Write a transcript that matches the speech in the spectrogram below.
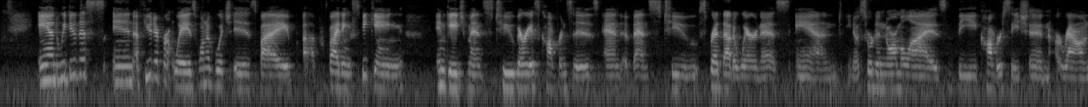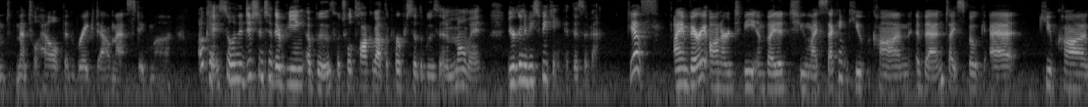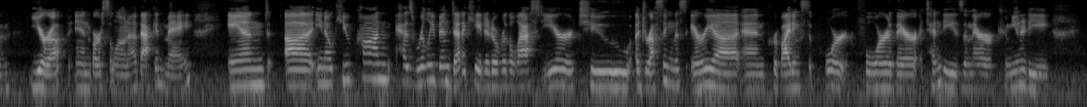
And we do this in a few different ways, one of which is by uh, providing speaking engagements to various conferences and events to spread that awareness and you know sort of normalize the conversation around mental health and break down that stigma Okay, so in addition to there being a booth, which we'll talk about the purpose of the booth in a moment, you're going to be speaking at this event. Yes, I am very honored to be invited to my second KubeCon event. I spoke at KubeCon Europe in Barcelona back in May. And, uh, you know, KubeCon has really been dedicated over the last year to addressing this area and providing support for their attendees and their community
